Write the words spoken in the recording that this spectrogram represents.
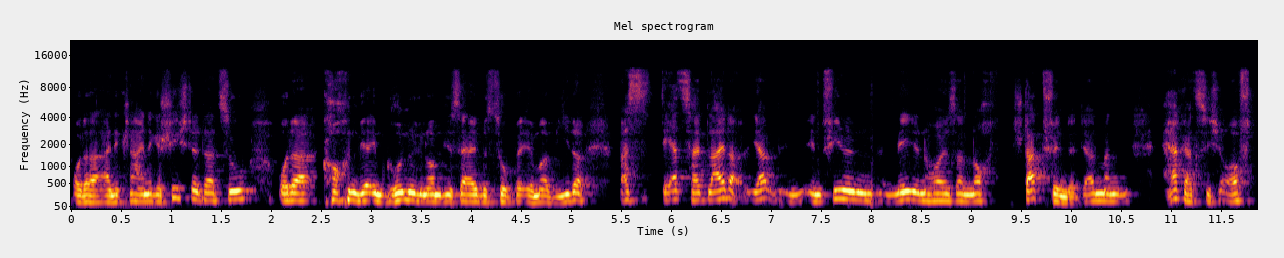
oder eine kleine Geschichte dazu oder kochen wir im Grunde genommen dieselbe Suppe immer wieder, was derzeit leider ja in, in vielen Medienhäusern noch stattfindet. Ja, man ärgert sich oft,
